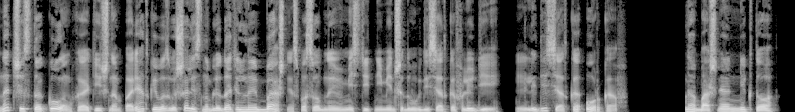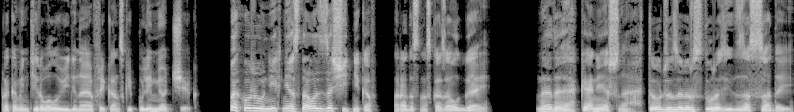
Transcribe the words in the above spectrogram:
Над чистоколом в хаотичном порядке возвышались наблюдательные башни, способные вместить не меньше двух десятков людей или десятка орков. «На башне никто», – прокомментировал увиденный африканский пулеметчик. «Похоже, у них не осталось защитников», – радостно сказал Гай. «Да-да, конечно. Тут же за версту разит засадой»,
